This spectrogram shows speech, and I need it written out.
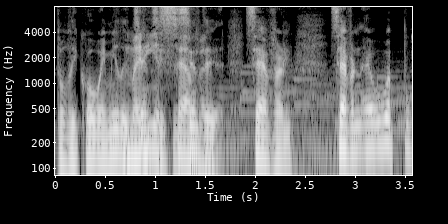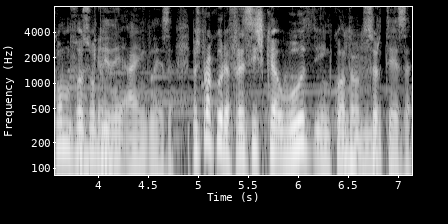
Publicou em Maria 1860. Severn. Severn, como fosse um Ok. apelido à inglesa. Mas procura Francisca Wood e encontram Uhum. de certeza.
